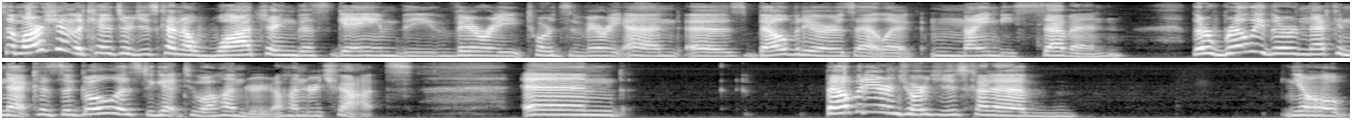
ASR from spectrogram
So Marsha and the kids are just kind of watching this game the very towards the very end as Belvedere is at like 97. They're really they're neck and neck because the goal is to get to 100, 100 shots, and Belvedere and George are just kind of you know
